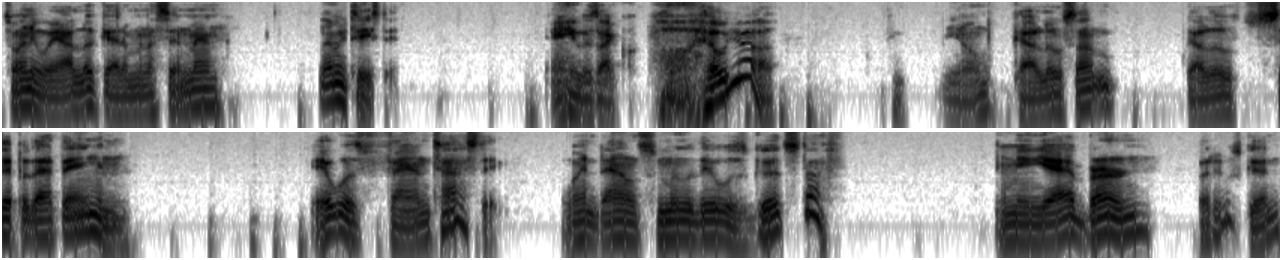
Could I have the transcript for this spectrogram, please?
So anyway, I look at him and I said, "Man, let me taste it." And he was like, "Oh hell yeah!" You know, got a little something, got a little sip of that thing, and it was fantastic. Went down smooth. It was good stuff. I mean, yeah, it burned, but it was good.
